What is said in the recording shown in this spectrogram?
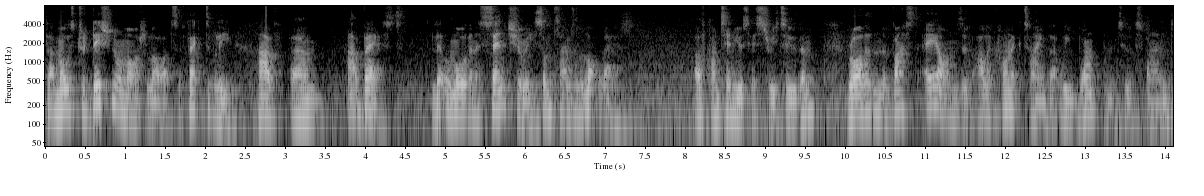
that most traditional martial arts effectively have, um, at best, little more than a century, sometimes a lot less, of continuous history to them, rather than the vast aeons of alachronic time that we want them to expand.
